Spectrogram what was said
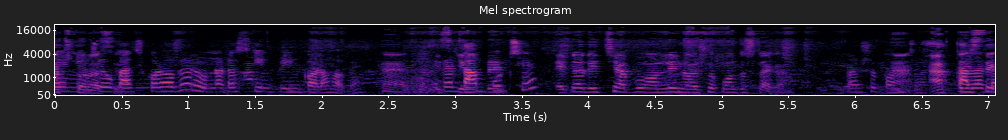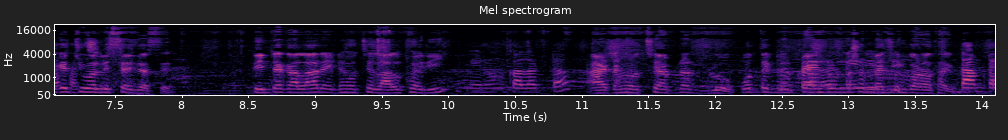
কাজ করা আছে। কাজ করা হবে আর ওনাটা স্কিন প্রিন্ট করা হবে। হ্যাঁ এটার দাম পড়ছে? এটা দিচ্ছে আপু অনলি 950 টাকা। নয়শো হ্যাঁ পঞ্চাশ 38 কালার থেকে দেখাচ্ছি। 44 সাইজ আছে। তিনটা কালার এটা হচ্ছে লাল খয়েরি। মেরুন কালারটা আর এটা হচ্ছে আপনার ব্লু প্রত্যেকটা প্যান্ট ওর সব ম্যাচিং করা থাকবে। দামটা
